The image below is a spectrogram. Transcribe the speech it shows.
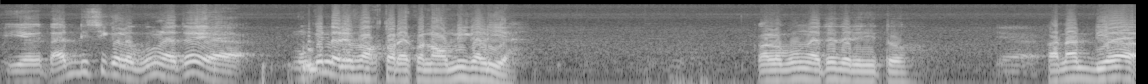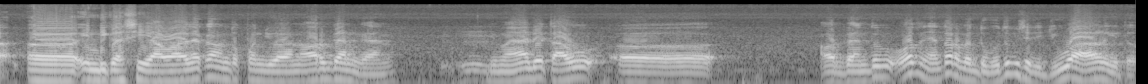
Ya tadi sih kalau gue ngeliatnya ya mungkin dari faktor ekonomi kali ya. Kalau gue ngeliatnya dari itu, Ya. karena dia eh, indikasi awalnya kan untuk penjualan organ kan, Mm. di mana dia tahu eh, organ tuh, oh ternyata organ tubuh tuh bisa dijual gitu,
